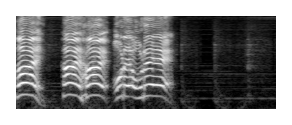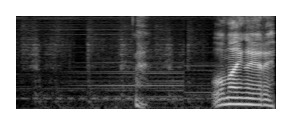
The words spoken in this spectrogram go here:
はいはいはい俺俺!お前がやれ。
